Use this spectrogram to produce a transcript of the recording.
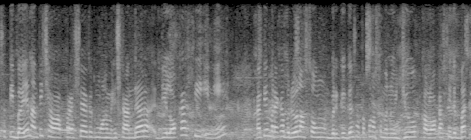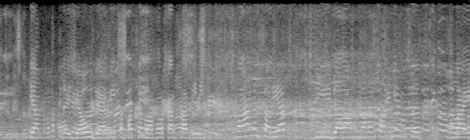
setibanya nanti cawapresnya itu Muhammad Iskandar di lokasi ini nanti mereka berdua langsung bergegas ataupun langsung menuju ke lokasi debat yang terletak tidak jauh dari tempat saya melaporkan saat ini. Rifana Anda bisa lihat di dalam restoran ini yang sudah mulai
